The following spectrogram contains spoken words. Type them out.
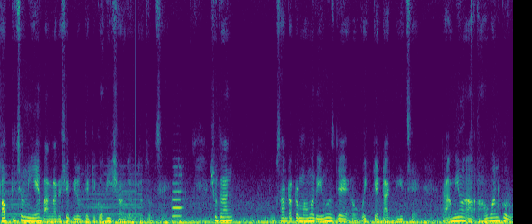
সব কিছু নিয়ে বাংলাদেশের বিরুদ্ধে একটি গভীর ষড়যন্ত্র চলছে। সুতরাং স্যার ডক্টর মোহাম্মদ ইউনুস যে ঐক্যের ডাক দিয়েছে আমিও আহ্বান করব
